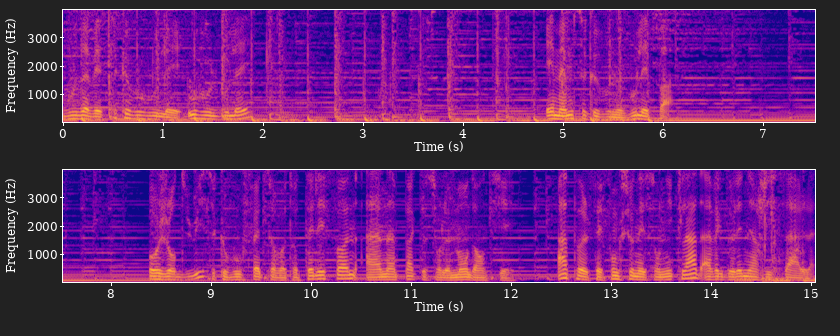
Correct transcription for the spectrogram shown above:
Vous avez ce que vous voulez où vous le voulez et même ce que vous ne voulez pas. Aujourd'hui, ce que vous faites sur votre téléphone a un impact sur le monde entier. Apple fait fonctionner son iCloud avec de l'énergie sale.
